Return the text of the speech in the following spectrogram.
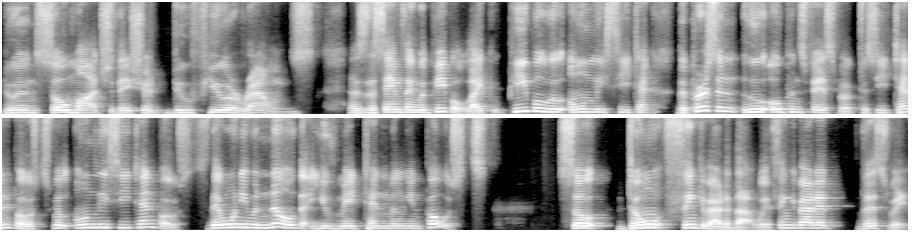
doing so much; they should do fewer rounds. And it's the same thing with people. Like people will only see 10. The person who opens Facebook to see 10 posts will only see 10 posts. They won't even know that you've made 10 million posts. So don't think about it that way. Think about it this way.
